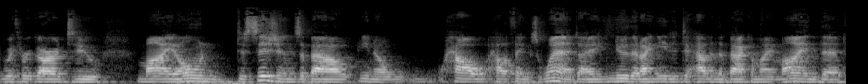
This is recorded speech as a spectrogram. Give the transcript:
with regard to my own decisions about you know how how things went. I knew that I needed to have in the back of my mind that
